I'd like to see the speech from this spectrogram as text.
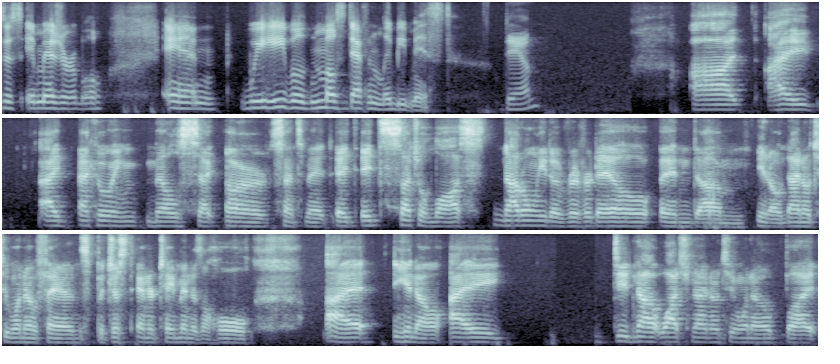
it's just immeasurable and we will most definitely be missed Dan? Uh, I, I echoing Mel's sec- or sentiment. It, it's such a loss, not only to Riverdale and um, you know 90210 fans, but just entertainment as a whole. I, you know, I did not watch 90210, but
